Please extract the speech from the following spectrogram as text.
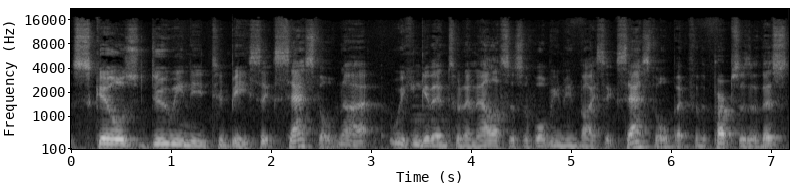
skills do we need to be successful? Now, we can get into an analysis of what we mean by successful, but for the purposes of this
